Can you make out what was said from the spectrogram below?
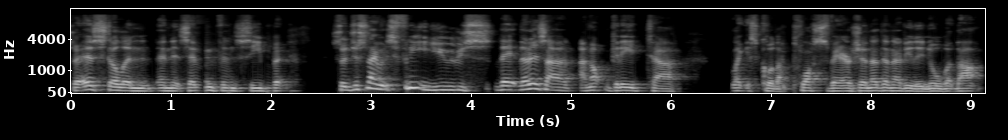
So it is still in, in its infancy. But so just now, it's free to use. There, there is a, an upgrade to like it's called a plus version. I don't really know what that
